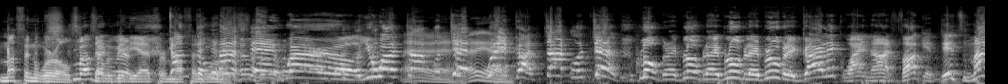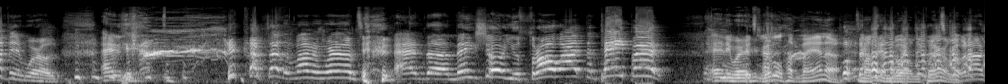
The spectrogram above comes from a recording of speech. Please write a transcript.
Muffin World that Muffin would be the ad for Come Muffin to World Muffin World. You want chocolate chip? hey, hey. We've got chocolate chip. Blueberry, blueberry, blueberry, blueberry. Garlic? Why not? Fuck it. It's Muffin World. And come to the Muffin World and uh, make sure you throw out the paper. Anyway, it's Little Havana Muffin World What's apparently going on?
